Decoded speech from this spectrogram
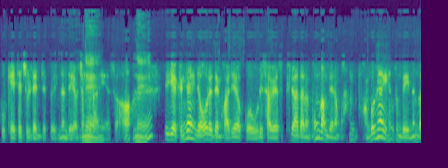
국회에 제출된 적도 있는데요. 정부 네. 단위에서. 네. 이게 굉장히 이제 오래된 과제였고 우리 사회에서 필요하다는 공감되는 광 범위하게 형성되어 있는 것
